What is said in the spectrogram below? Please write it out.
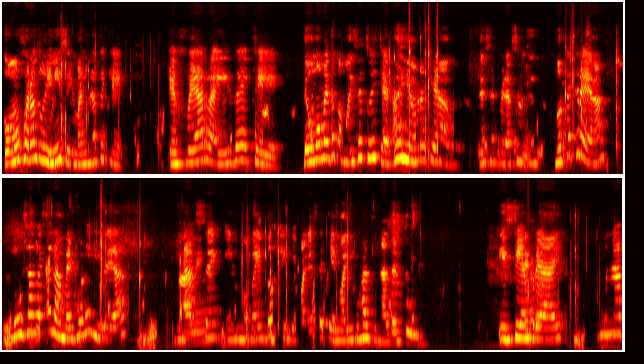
¿Cómo fueron tus inicios? Imagínate que, que fue a raíz de que, de un momento, como dices tú, y que, ay, ¿ahora qué hago? Desesperación. No te creas, muchas veces las mejores ideas nacen en momentos en que parece que no hay luz al final del túnel. Y siempre hay una,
